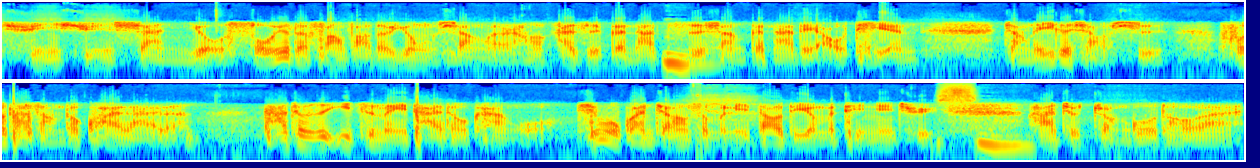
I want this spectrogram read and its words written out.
循循善诱，所有的方法都用上了，然后开始跟他智商，跟他聊天，讲了一个小时，辅导长都快来了。他就是一直没抬头看我，新武官讲什么，你到底有没有听进去？他就转过头来，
